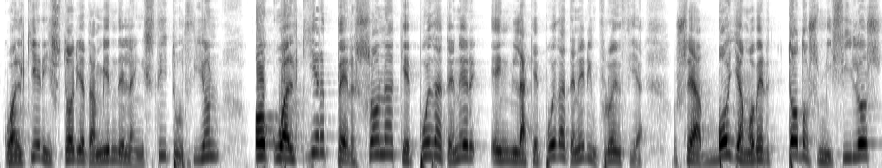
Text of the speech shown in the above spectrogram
cualquier historia también de la institución, o cualquier persona que pueda tener, en la que pueda tener influencia. O sea, voy a mover todos mis hilos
